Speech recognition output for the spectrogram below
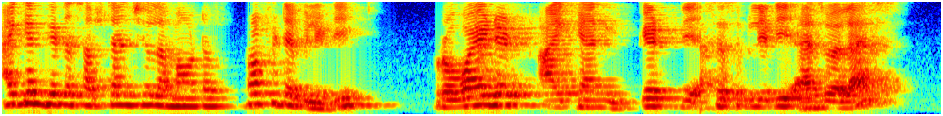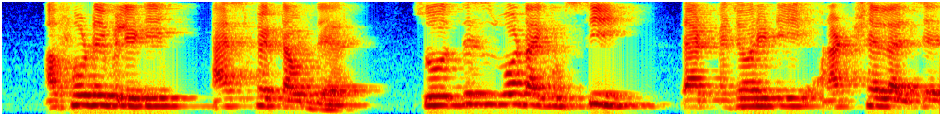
I can get a substantial amount of profitability provided I can get the accessibility as well as affordability aspect out there. So this is what I could see that majority nutshell, I'll say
